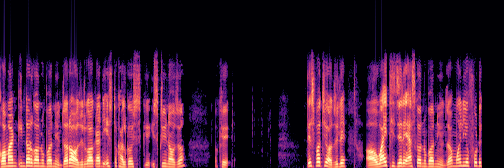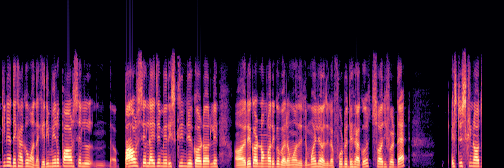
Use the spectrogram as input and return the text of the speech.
कमान्ड इन्टर गर्नुपर्ने हुन्छ र हजुरको अगाडि यस्तो खालको स्क्रिन आउँछ। ओके। त्यसपछि हजुरले वाइ थिचेर एस गर्नुपर्ने हुन्छ। मैले यो फोटो किन देखाएको भन्दाखेरि मेरो पावर सेल पावर सेललाई चाहिँ मेरो स्क्रिन रेकर्डरले रेकर्ड नगरेको भएर म हजुरले मैले हजुरलाई फोटो देखाएको। Sorry for that. यस्तो स्क्रिन आउँछ।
